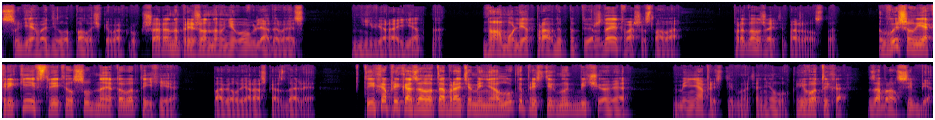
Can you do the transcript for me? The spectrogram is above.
Судья водила палочкой вокруг шара, напряженно в него вглядываясь. «Невероятно! Но амулет правды подтверждает ваши слова?» «Продолжайте, пожалуйста». «Вышел я к реке и встретил судно этого Тыхия», — повел я рассказ далее. Тихо приказал отобрать у меня лук и пристегнуть к Бичеве. Меня пристегнуть, а не лук. Его тихо забрал себе.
